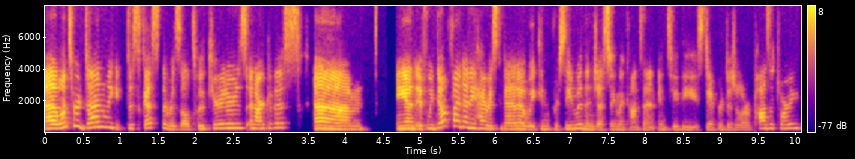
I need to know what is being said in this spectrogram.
Uh, once we're done, we discuss the results with curators and archivists. Um, and if we don't find any high-risk data, we can proceed with ingesting the content into the Stanford Digital Repository.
